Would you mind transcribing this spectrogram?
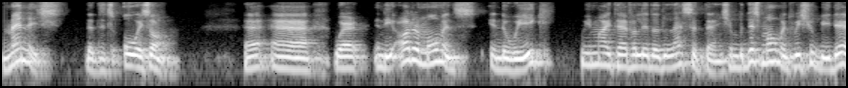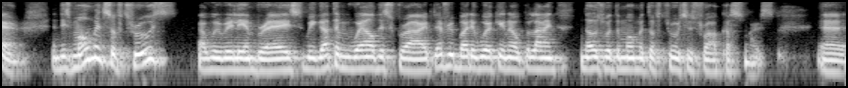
manage that it's always on. Uh, where in the other moments in the week we might have a little less attention, but this moment we should be there. And these moments of truth that we really embrace. We got them well described. Everybody working open line knows what the moment of truth is for our customers. Uh,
